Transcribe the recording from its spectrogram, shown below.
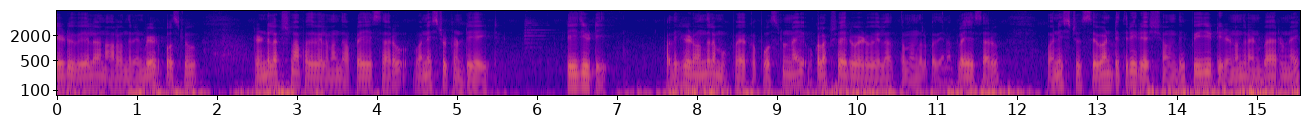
ఏడు వేల నాలుగు వందల ఎనభై ఏడు పోస్టులు రెండు లక్షల పదివేల మంది అప్లై చేశారు. One is to twenty eight. TGT పదిహేడు వందల ముప్పై ఒక్క పోస్టులు ఉన్నాయి ఒక లక్ష ఇరవై ఏడు వేల తొమ్మిది వందల పదిహేను అప్లై చేశారు. One is to seventy three ratio ఉంది. పీజీటీ రెండు వందల ఎనభై ఆరు ఉన్నాయి.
